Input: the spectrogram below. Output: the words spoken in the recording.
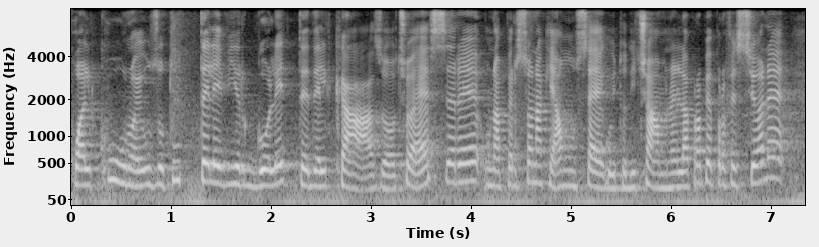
qualcuno, e uso tutte le virgolette del caso, cioè essere una persona che ha un seguito, diciamo, nella propria professione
